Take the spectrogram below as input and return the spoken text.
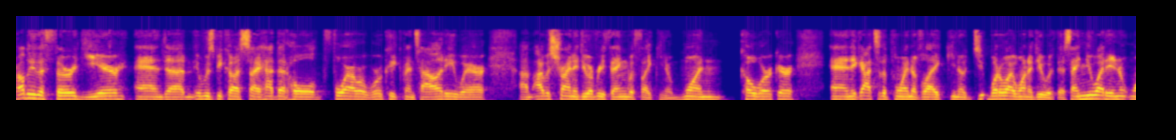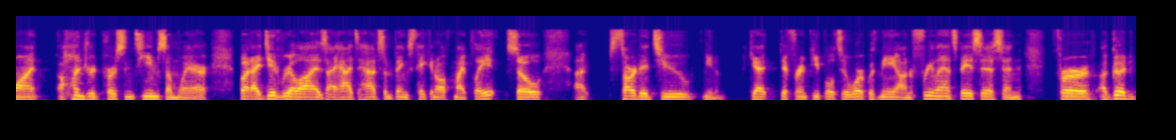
probably the third year, and um, it was because I had that whole four-hour work week mentality where um, I was trying to do everything with like you know one coworker, and it got to the point of like you know do, what do I want to do with this? I knew I didn't want a hundred-person team somewhere, but I did realize I had to have some things taken off my plate, so uh, started to you know get different people to work with me on a freelance basis. And for a good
